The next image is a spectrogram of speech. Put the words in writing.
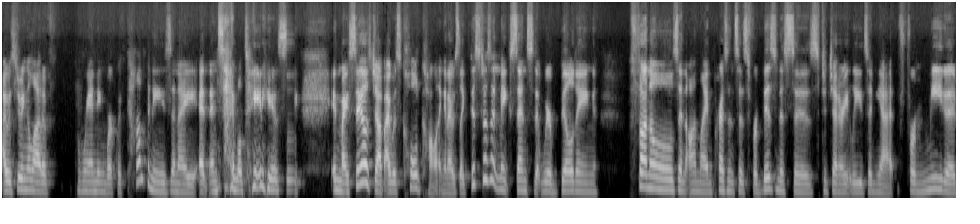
I was doing a lot of branding work with companies and I and, and, simultaneously in my sales job I was cold calling and I was like this doesn't make sense that we're building funnels and online presences for businesses to generate leads and yet for me to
